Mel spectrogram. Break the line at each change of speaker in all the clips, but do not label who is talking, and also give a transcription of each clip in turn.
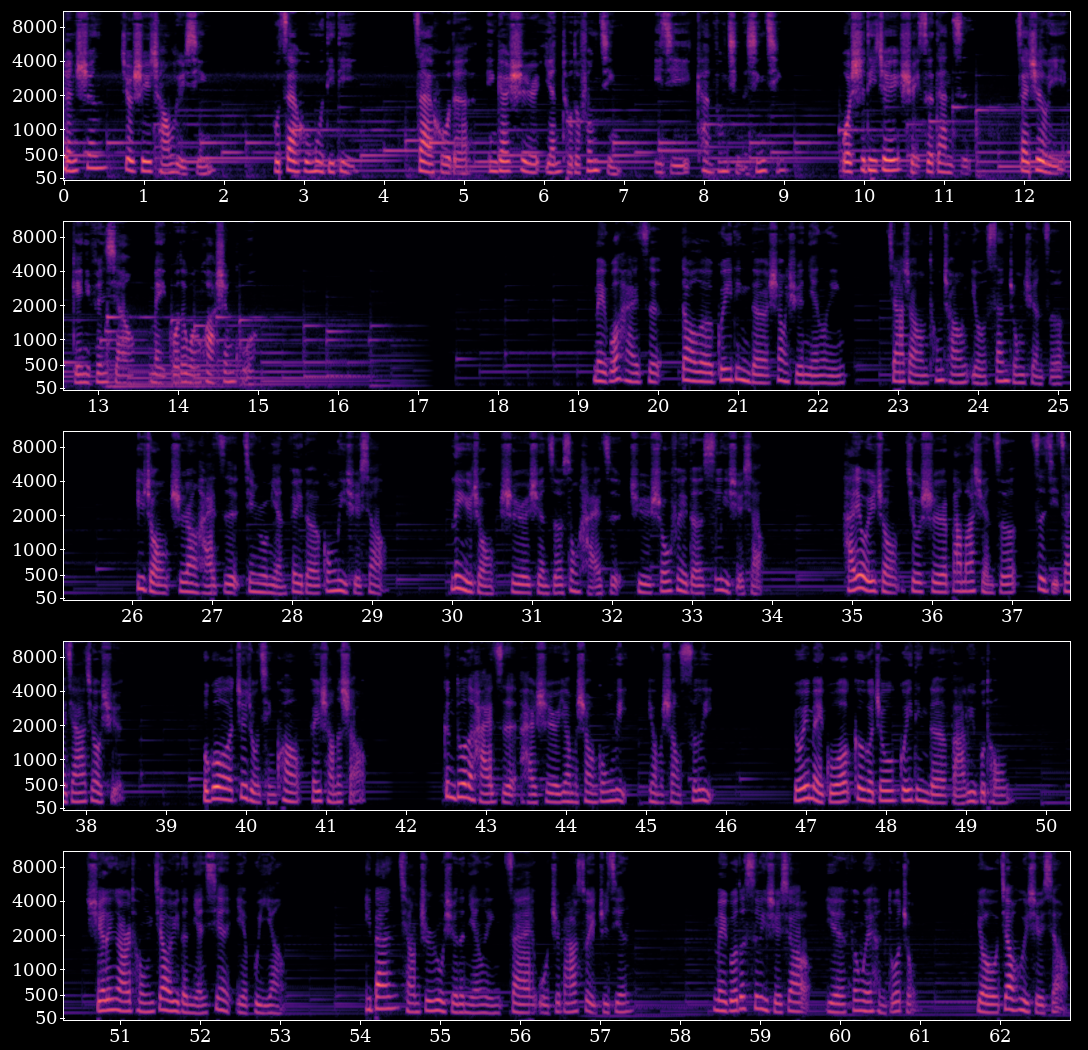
人生就是一场旅行，不在乎目的地，在乎的应该是沿途的风景以及看风景的心情。我是 DJ 水色淡子，在这里给你分享美国的文化生活。美国孩子到了规定的上学年龄，家长通常有三种选择：一种是让孩子进入免费的公立学校。另一种是选择送孩子去收费的私立学校，还有一种就是爸妈选择自己在家教学。不过这种情况非常的少，更多的孩子还是要么上公立，要么上私立。由于美国各个州规定的法律不同，学龄儿童教育的年限也不一样，一般强制入学的年龄在五至八岁之间。美国的私立学校也分为很多种，有教会学校，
